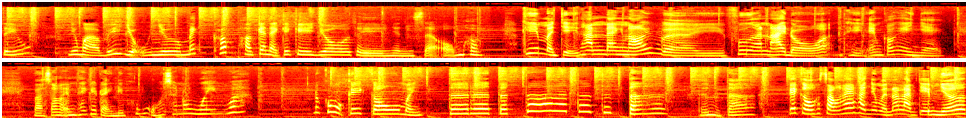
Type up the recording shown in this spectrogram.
xíu. Nhưng mà ví dụ như make up hay cái này cái kia vô thì nhìn sẽ ổn hơn. Khi mà chị thanh đang nói về phương anh idol á thì em có nghe nhạc và xong em thấy cái đoạn điệp khúc ủa sao nó quen quá? Nó có một cái câu mà ta ta ta ta ta ta ta ta cái câu xong hát thôi nhưng mà nó làm cho em nhớ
